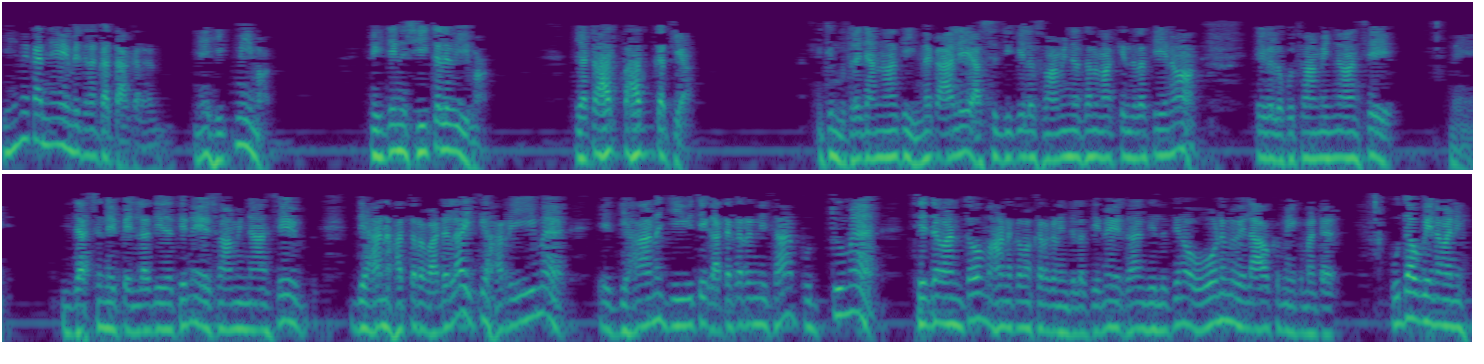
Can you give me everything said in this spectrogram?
එහෙම එකක් නෙමෙයි මෙතන කතා කරන්නේ. මේ හික්මීමක්. මේ කියන සීතල වීමක්. යටහත් පහත් ගතියක්. ඉතින් බුදුරජාණන් වහන්සේ ඉන්න කාලේ අස්සජි කියලා ස්වාමීන් වහන්සේ නමක් ඉඳලා තියෙනවා. ඒක ලොකු ස්වාමීන් වහන්සේ මේ නිදර්ශනේ පෙන්නලා දීලා තියෙන ඒ ස්වාමීන් වහන්සේ ධ්‍යාන හතර වඩලා ඉතින් හරීම ඒ ධ්‍යාන ජීවිතය ගත කරන නිසා පුදුම තෙදවන්තව මහානකම කරගෙන ඉඳලා තියෙනවා. ඒ සංජීල තියෙන ඕනම වෙලාවක මේක මට උදව් වෙනවනේ.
